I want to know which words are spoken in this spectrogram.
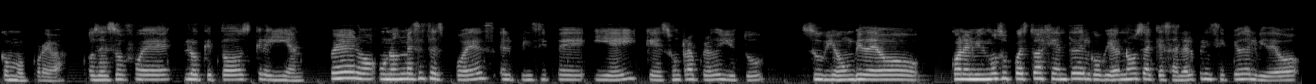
como prueba. O sea, eso fue lo que todos creían. Pero unos meses después, el príncipe EA, que es un rapero de YouTube, subió un video con el mismo supuesto agente del gobierno, o sea, que sale al principio del video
